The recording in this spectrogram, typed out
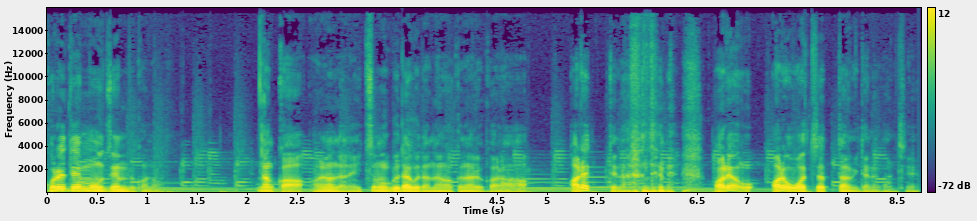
これでもう全部かな。なんか、あれなんだね。いつもグダグダ長くなるから、あれってなるんでね。あれ、あれ終わっちゃったみたいな感じで。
